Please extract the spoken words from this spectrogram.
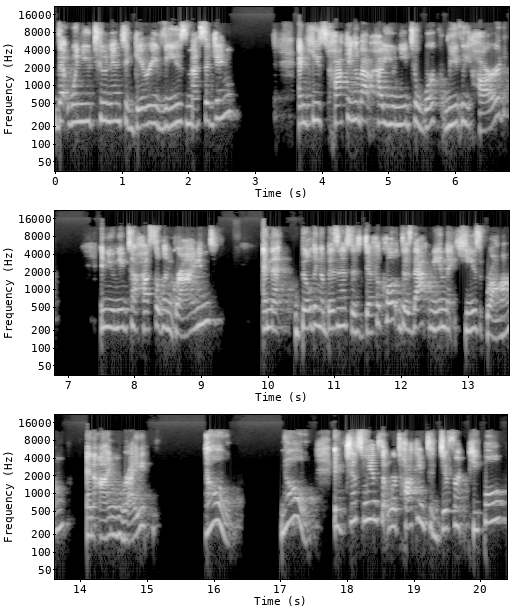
that when you tune into Gary Vee's messaging and he's talking about how you need to work really hard and you need to hustle and grind and that building a business is difficult, does that mean that he's wrong and I'm right? No. No, it just means that we're talking to different people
